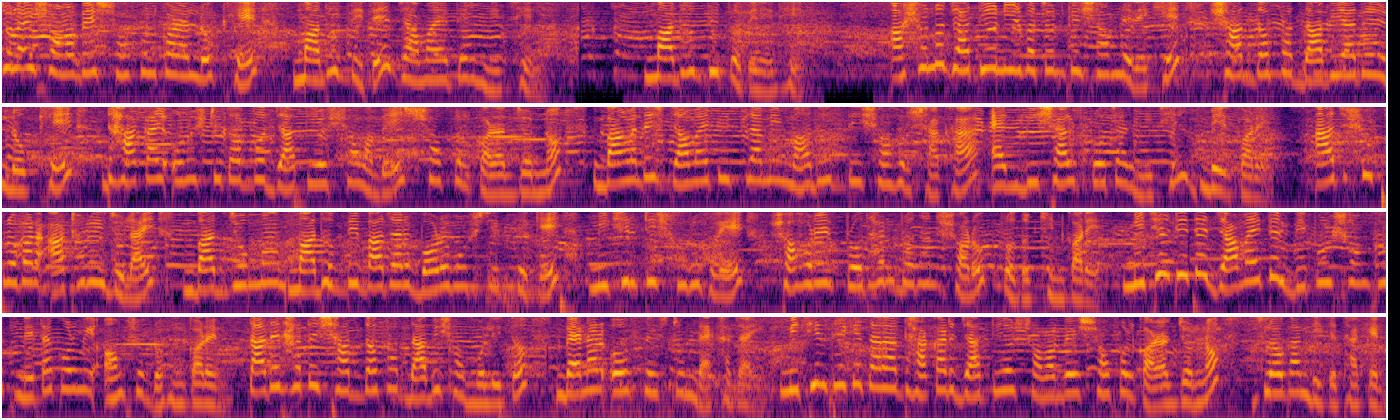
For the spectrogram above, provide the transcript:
জুলাই সমাবেশ সফল করার লক্ষ্যে মাধবদীতে জামায়াতের মিছিল। মাধবদী প্রতিনিধি। আসন্ন জাতীয় নির্বাচনকে সামনে রেখে সাত দফা দাবি আদায়ের লক্ষ্যে ঢাকায় অনুষ্ঠিতব্য জাতীয় সমাবেশ সফল করার জন্য বাংলাদেশ জামায়াতে ইসলামী মাধবদী শহর শাখা এক বিশাল প্রচার মিছিল বের করে। আজ শুক্রবার আঠারোই জুলাই বাদ জুম্মা মাধবদী বাজার বড় মসজিদ থেকে মিছিলটি শুরু হয়ে শহরের প্রধান প্রধান সড়ক প্রদক্ষিণ করে। মিছিলটিতে জামায়াতের বিপুল সংখ্যক নেতাকর্মী অংশগ্রহণ করেন। তাদের হাতে সাত দফা দাবি সম্বলিত ব্যানার ও ফেস্টুন দেখা যায়। মিছিল থেকে তারা ঢাকার জাতীয় সমাবেশ সফল করার জন্য স্লোগান দিতে থাকেন।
